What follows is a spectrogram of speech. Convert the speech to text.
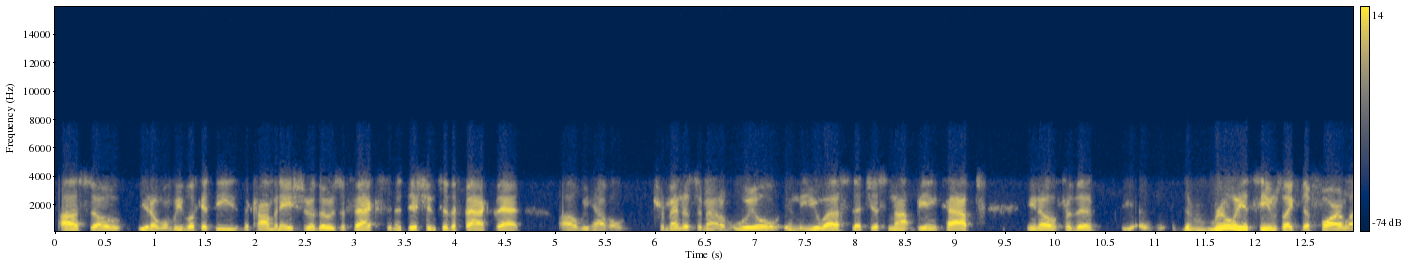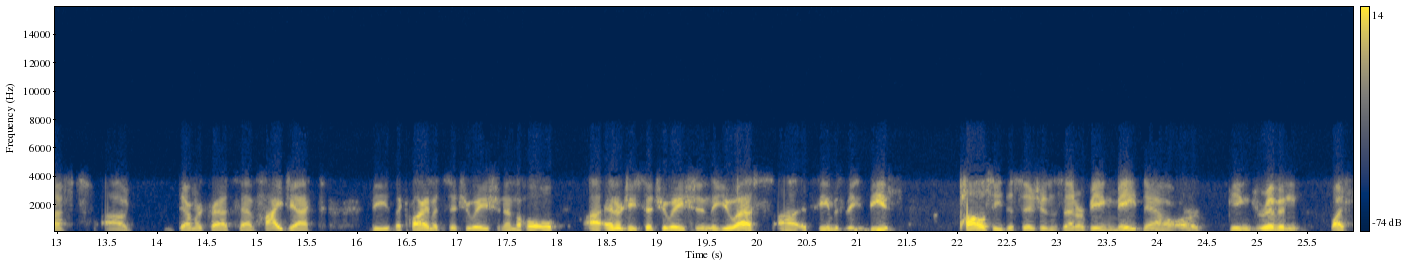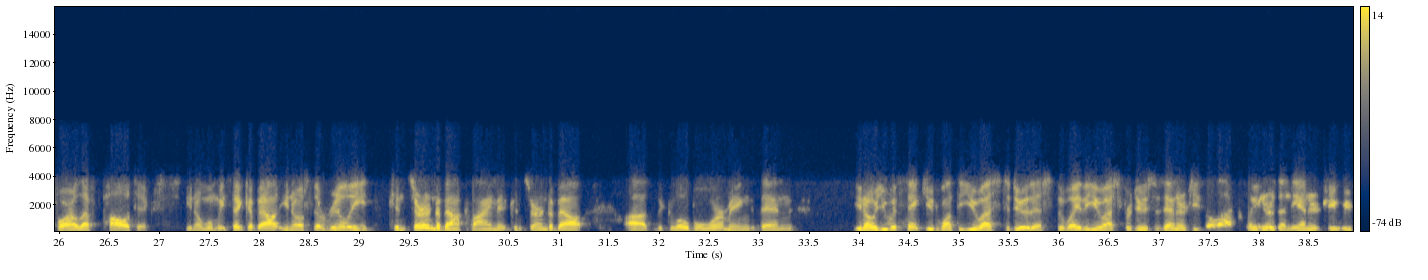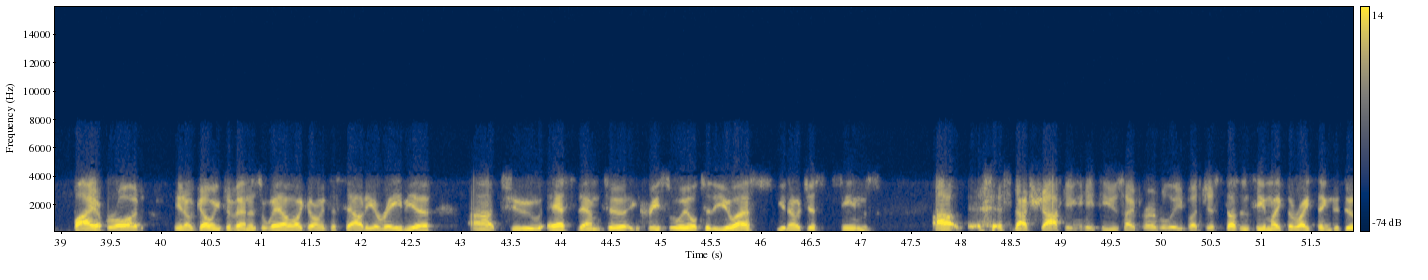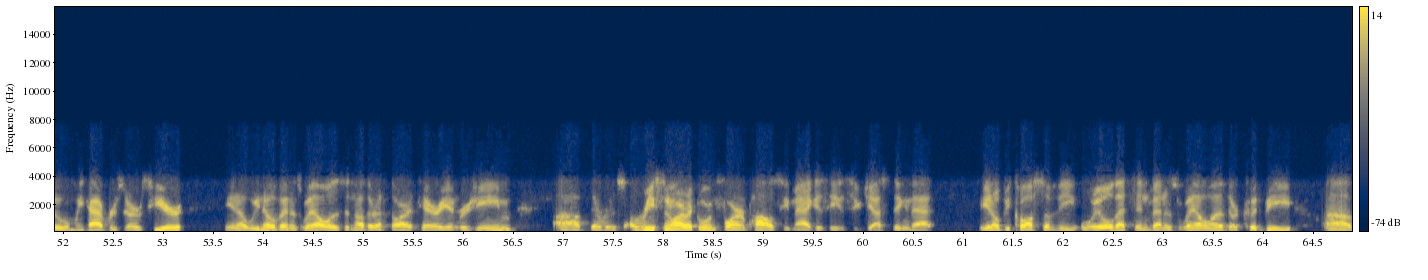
Uh, so, you know, when we look at the, the combination of those effects, in addition to the fact that uh, we have a tremendous amount of oil in the U.S. that's just not being tapped. You know, for the the really it seems like the far left uh, Democrats have hijacked the the climate situation and the whole uh, energy situation in the U.S. Uh, it seems the, these policy decisions that are being made now are being driven by far left politics. You know, when we think about, you know, if they're really concerned about climate, concerned about uh, the global warming, then you know, you would think you'd want the U.S. to do this. The way the U.S. produces energy is a lot cleaner than the energy we buy abroad. You know, going to Venezuela, going to Saudi Arabia uh, to ask them to increase oil to the U.S., you know, just seems, uh, it's not shocking. I hate to use hyperbole, but just doesn't seem like the right thing to do when we have reserves here. You know, we know Venezuela is another authoritarian regime. Uh, there was a recent article in Foreign Policy magazine suggesting that you know, because of the oil that's in Venezuela, there could be uh,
